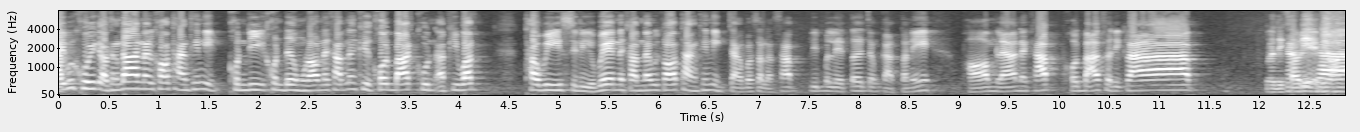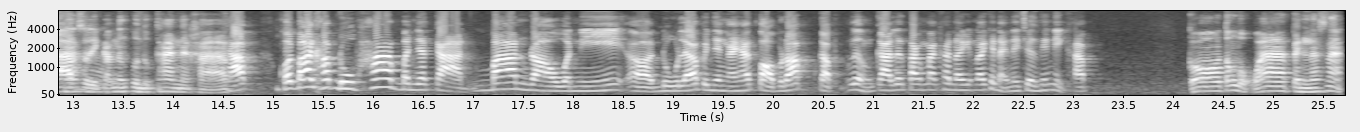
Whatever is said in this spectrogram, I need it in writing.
ไปพูดคุยกับทางด้านนักวิเคราะห์ทางเทคนิคคนดีคนเดิมของเรานะครับ นั่นคือโค้ชบาสคุณอภิวัตทวีสิริเวชนะครับนักวิเคราะห์ทางเทคนิคจากบริษัทหลักทรัพย์ลิเบเลเตอร์จำกัดตอนนี้พร้อมแล้วนะครับโค้ชบาสสวัสดีครับสวัสดีครับสวัสดีพี่เอกครับครับสวัสดีครับนักลงทุนทุกท่านนะครับครับโค้ชบาสครับดูภาพบรรยากาศบ้านเราวันนี้เอ่อดูแล้วเป็นยังไงฮะตอบรับกับเรื่องของการเลือกตั้งมากแค่น้อยน้อยแค่ไหนในเชิงเทคนิคครับ ก็ต้องบอกว่าเป็นลักษณะ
